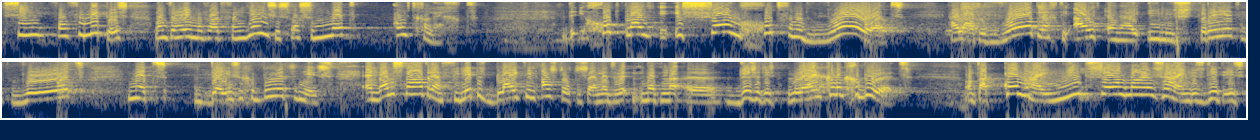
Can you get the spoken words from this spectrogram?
zien van Filippus. Want de hemelvaart van Jezus was hem net uitgelegd. God blijft, is zo'n God van het woord. Hij laat het woord, legt hij uit en hij illustreert het woord met deze gebeurtenis. En dan staat er, en Filippus blijkt in Asdod te zijn, met, met, uh, dus het is werkelijk gebeurd. Want daar kon hij niet zomaar zijn. Dus dit is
